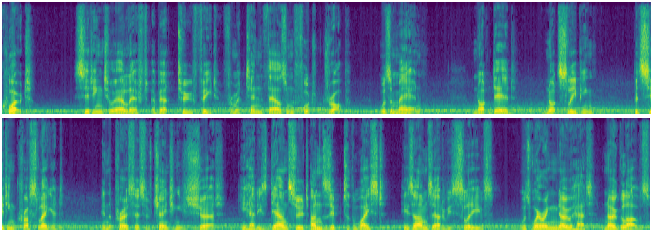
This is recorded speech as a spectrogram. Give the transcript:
quote, Sitting to our left about two feet from a 10,000 foot drop was a man, not dead, not sleeping, but sitting cross legged in the process of changing his shirt. He had his down suit unzipped to the waist, his arms out of his sleeves, was wearing no hat, no gloves,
